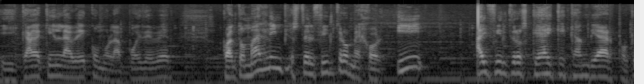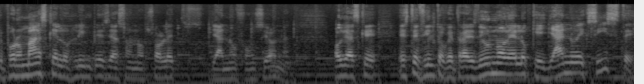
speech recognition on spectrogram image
y cada quien la ve como la puede ver. Cuanto más limpio esté el filtro, mejor. Y hay filtros que hay que cambiar, porque por más que los limpies ya son obsoletos, ya no funcionan. Oiga, es que este filtro que traes de un modelo que ya no existe,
